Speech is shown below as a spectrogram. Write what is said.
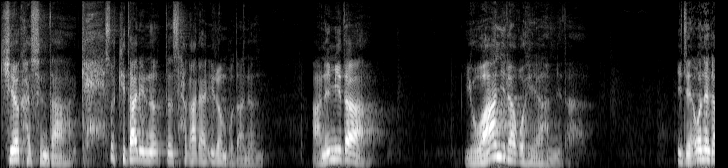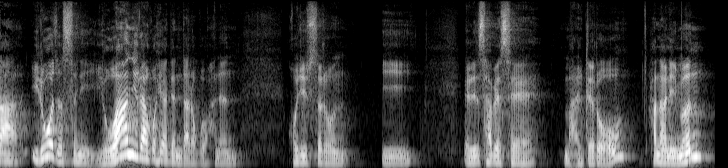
기억하신다, 계속 기다리는 어떤 사가랴 이름보다는 아닙니다. 요한이라고 해야 합니다. 이제 은혜가 이루어졌으니 요한이라고 해야 된다고 하는 고집스러운 이 엘리사벳의 말대로 하나님은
